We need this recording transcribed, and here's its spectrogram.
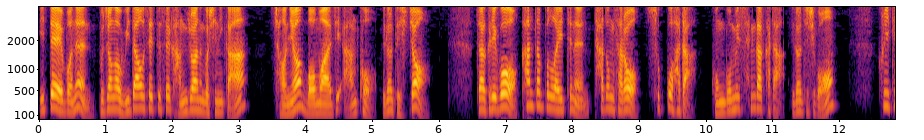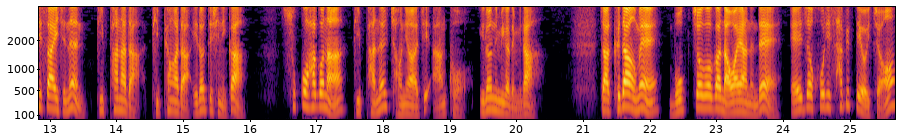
이때 ever는 부정어 without의 뜻을 강조하는 것이니까 전혀 뭐뭐하지 않고 이런 뜻이죠. 자, 그리고 contemplate는 타동사로 숙고하다, 곰곰이 생각하다 이런 뜻이고 criticize는 비판하다, 비평하다 이런 뜻이니까 숙고하거나 비판을 전혀 하지 않고 이런 의미가 됩니다. 자, 그 다음에 목적어가 나와야 하는데 as a whole이 삽입되어 있죠.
